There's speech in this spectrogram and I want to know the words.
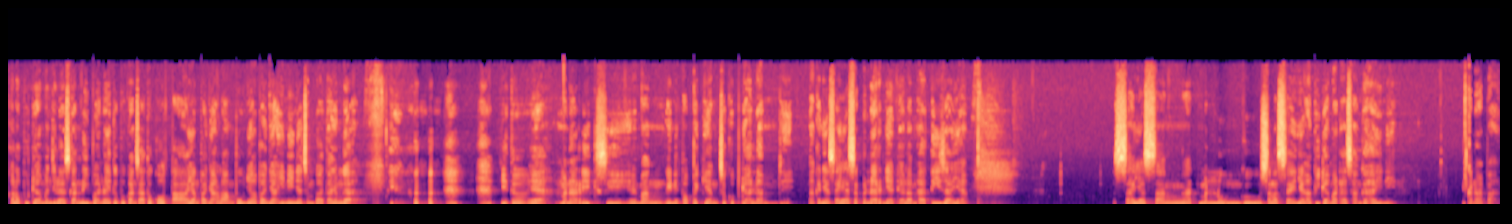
kalau Buddha menjelaskan Nibana itu bukan satu kota yang banyak lampunya, banyak ininya jembatannya enggak. gitu ya. Menarik sih. Memang ini topik yang cukup dalam sih. Makanya saya sebenarnya dalam hati saya saya sangat menunggu selesainya Abhidhamma Sanggaha ini. Kenapa?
